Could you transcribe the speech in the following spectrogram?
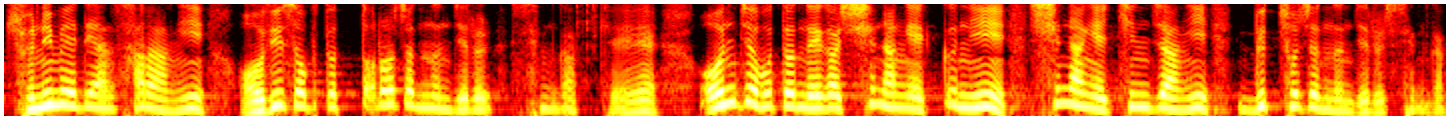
주님에 대한 사랑이 어디서부터 떨어졌는지를 생각해. 언제부터 내가 신앙의 끈이, 신앙의 긴장이 늦춰졌는지를 생각해.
